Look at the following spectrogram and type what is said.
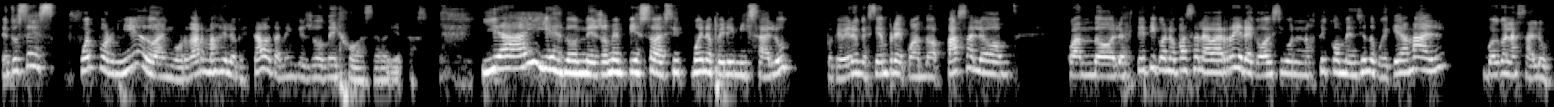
Entonces fue por miedo a engordar más de lo que estaba también que yo dejo de hacer dietas. Y ahí es donde yo me empiezo a decir, bueno, pero ¿y mi salud? Porque vieron que siempre cuando pasa lo, cuando lo estético no pasa la barrera, que vos decís, bueno, no estoy convenciendo porque queda mal, voy con la salud.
